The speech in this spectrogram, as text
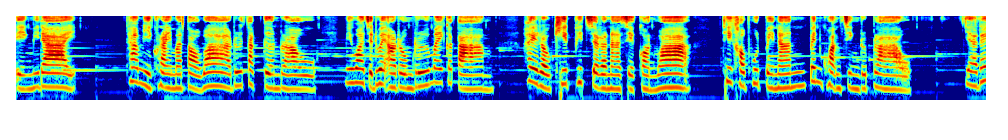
เองไม่ได้ ถ้ามีใครมาต่อว่าหรือตักเตือนเรา ไม่ว่าจะด้วยอารมณ์หรือไม่ก็ตาม ให้เราคิดพิจารณาเสียก่อนว่า ที่เขาพูดไปนั้นเป็นความจริงหรือเปล่า อย่าได้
